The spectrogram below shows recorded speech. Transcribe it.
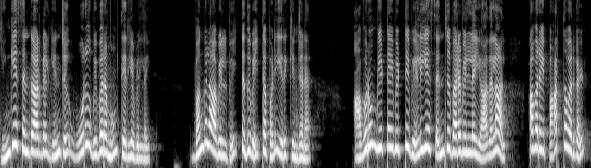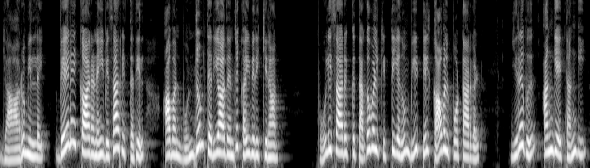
எங்கே சென்றார்கள் என்று ஒரு விவரமும் தெரியவில்லை. பங்களாவில் வைத்தது வைத்தபடி இருக்கின்றன. அவரும் வீட்டை விட்டு வெளியே சென்று வரவில்லை யாதலால் அவரை பார்த்தவர்கள் யாரும் இல்லை. வேலைக்காரனை விசாரித்ததில் அவன் ஒன்றும் தெரியாதென்று கைவிரிக்கிறான். போலீசாருக்கு தகவல் கிட்டியதும் வீட்டில் காவல் போட்டார்கள். இரவு அங்கே தங்கி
